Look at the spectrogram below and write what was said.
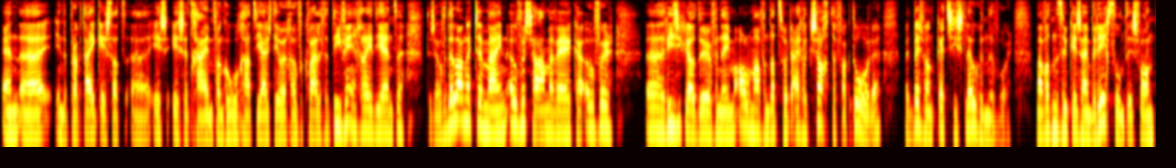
En eh, in de praktijk is, dat, is, is het geheim van Google gaat juist heel erg over kwalitatieve ingrediënten. Dus over de lange termijn, over samenwerken, over eh, risico durven nemen. Allemaal van dat soort eigenlijk zachte factoren. Met best wel een catchy slogan ervoor. Maar wat natuurlijk in zijn bericht stond is van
